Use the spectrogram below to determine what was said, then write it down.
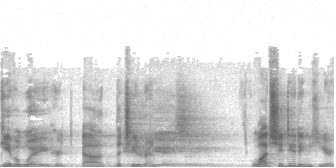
gave away her, uh, the children. What she did in here.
